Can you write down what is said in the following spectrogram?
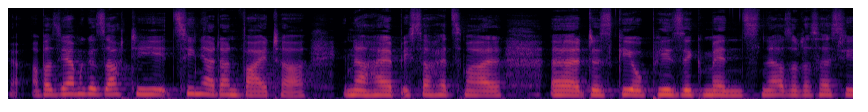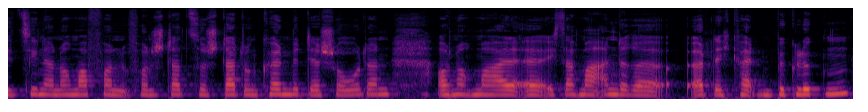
Ja, aber Sie haben gesagt, die ziehen ja dann weiter innerhalb, ich sage jetzt mal, äh, des GOP-Segments. Ne? Also das heißt, sie ziehen dann nochmal von, von Stadt zu Stadt und können mit der Show dann auch nochmal, äh, ich sag mal, andere Örtlichkeiten beglücken.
